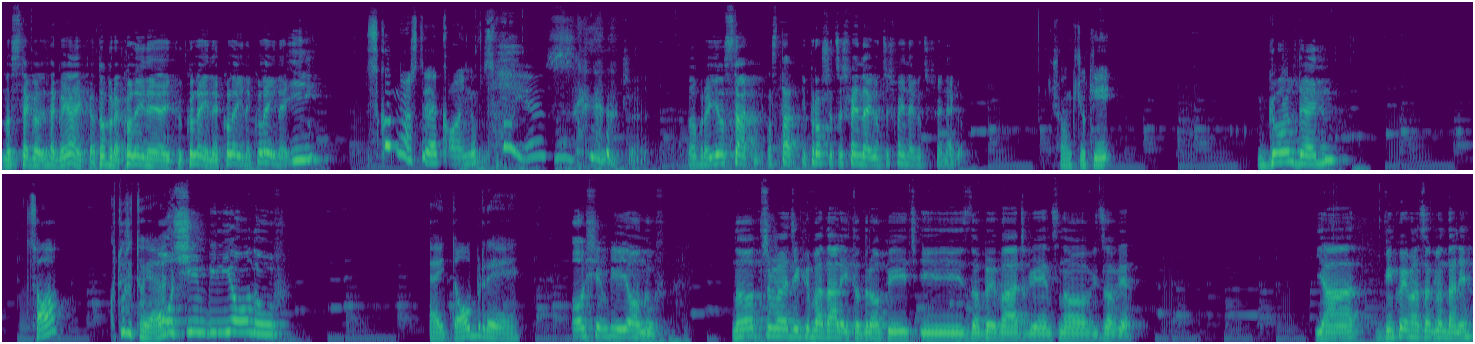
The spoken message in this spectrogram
no z tego, tego jajka. Dobra, kolejne jajko, kolejne, kolejne, kolejne i... Skąd masz tyle coinów? Co jest? Kurczę. Dobra, i ostatni, ostatni, proszę, coś fajnego, coś fajnego, coś fajnego. Trzymam kciuki. Golden! Co? Który to jest? 8 bilionów! Ej, dobry. 8 bilionów. No, trzeba będzie chyba dalej to dropić i zdobywać, więc no, widzowie. Ja dziękuję wam za oglądanie.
